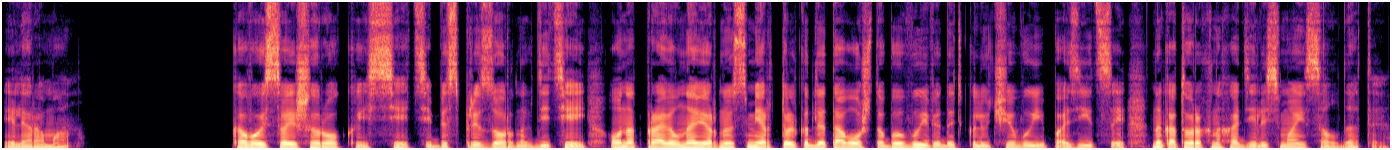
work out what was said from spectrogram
Или Роман? Кого из своей широкой сети беспризорных детей он отправил на верную смерть только для того, чтобы выведать ключевые позиции, на которых находились мои солдаты?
